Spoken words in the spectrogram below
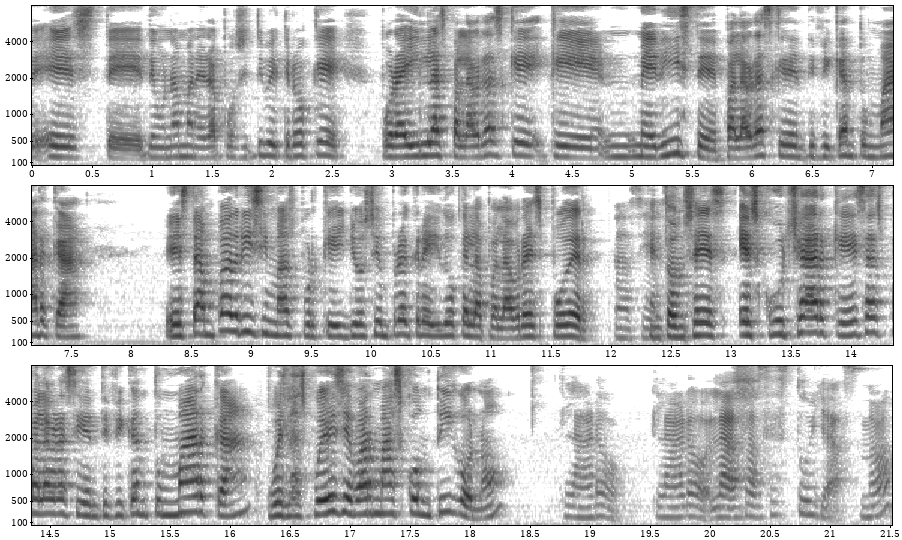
este de una manera positiva y creo que por ahí las palabras que, que me diste, palabras que identifican tu marca, están padrísimas porque yo siempre he creído que la palabra es poder. Así es. Entonces, escuchar que esas palabras identifican tu marca, pues las puedes llevar más contigo, ¿no? Claro, claro, las haces tuyas, ¿no?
